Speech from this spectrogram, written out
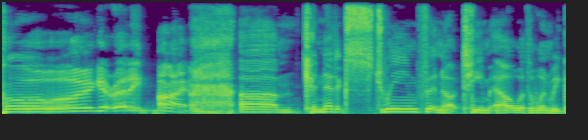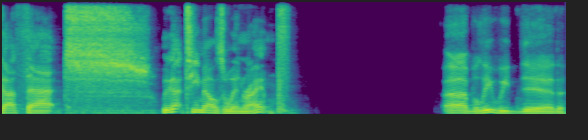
Oh, boy, get ready. All right. Um, Kinetic Stream Fit. No, Team L with a win. We got that. We got Team L's win, right? Uh, I believe we did.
